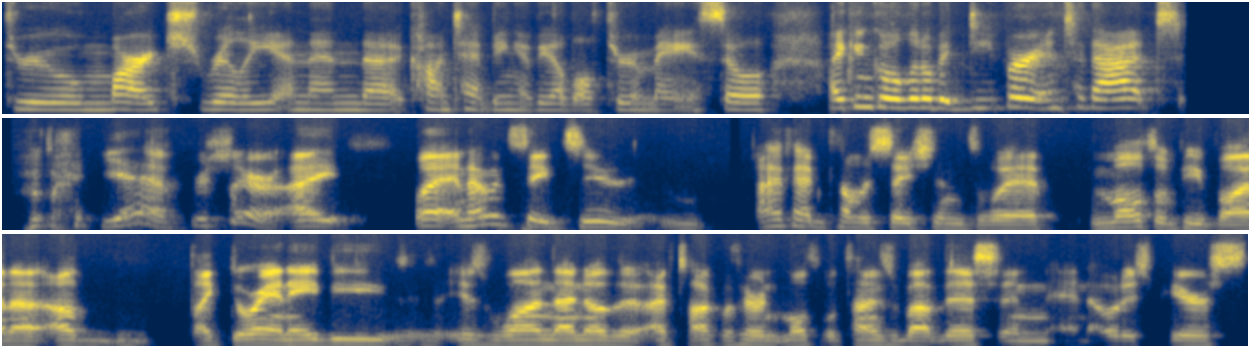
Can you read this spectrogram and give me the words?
through March, really, and then the content being available through May. So I can go a little bit deeper into that. yeah, for sure. I well, and I would say too, I've had conversations with multiple people, and I, will like Dorian Avey is one. I know that I've talked with her multiple times about this, and and Otis Pierce,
